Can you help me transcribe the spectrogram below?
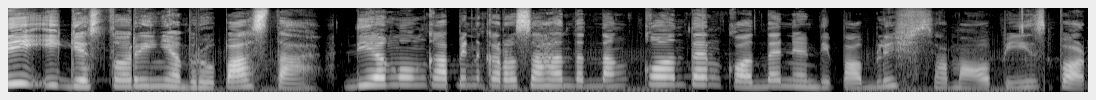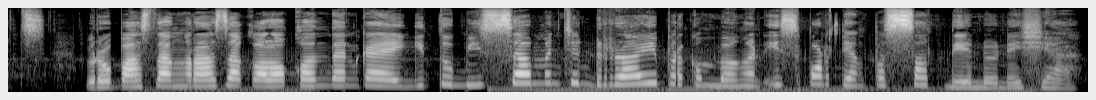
Di IG story-nya Bro Pasta, dia ngungkapin keresahan tentang konten-konten yang dipublish sama OP Esports. Bro Pasta ngerasa kalau konten kayak gitu bisa mencederai perkembangan e-sport yang pesat di Indonesia.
